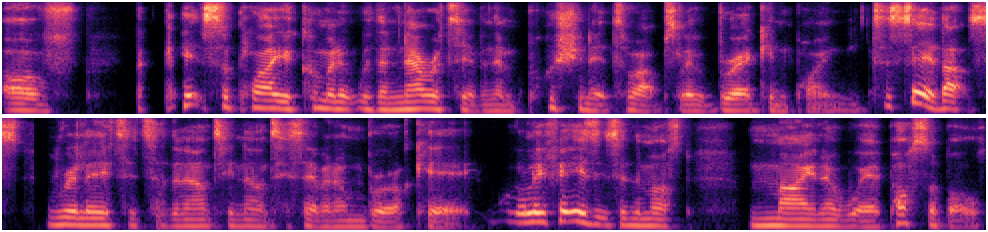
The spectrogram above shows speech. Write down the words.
of a kit supplier coming up with a narrative and then pushing it to absolute breaking point. To say that's related to the 1997 Umbro kit, well, if it is, it's in the most minor way possible.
